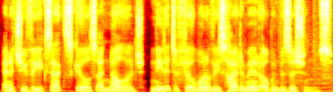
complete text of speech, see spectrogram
and achieve the exact skills and knowledge needed to fill one of these high demand open positions.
